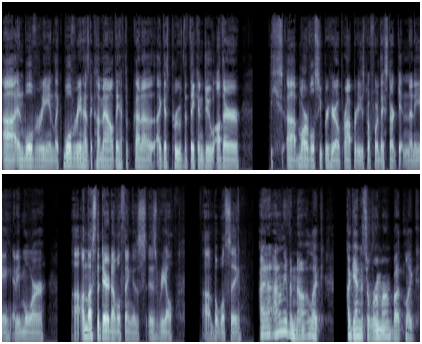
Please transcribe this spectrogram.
uh, and Wolverine, like Wolverine has to come out. They have to kind of, I guess, prove that they can do other, uh, Marvel superhero properties before they start getting any any more. Uh, unless the Daredevil thing is is real, um, but we'll see. I I don't even know. Like again, it's a rumor, but like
